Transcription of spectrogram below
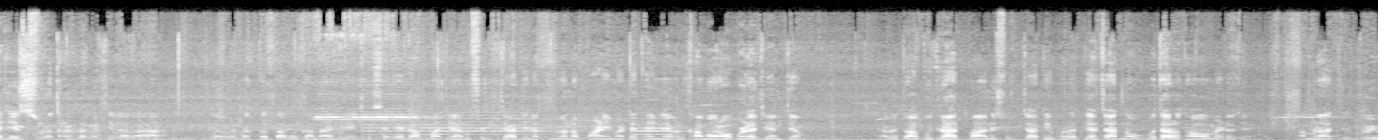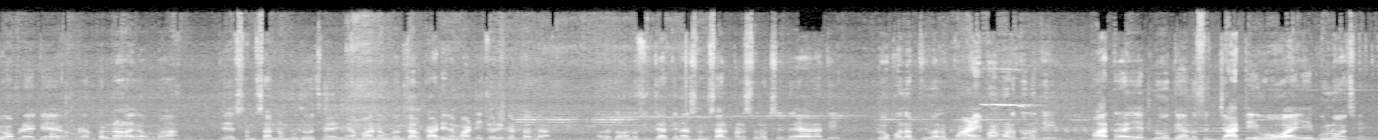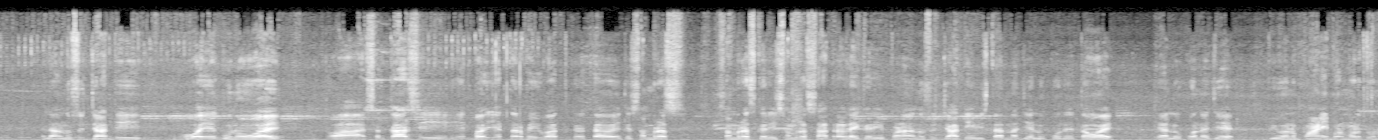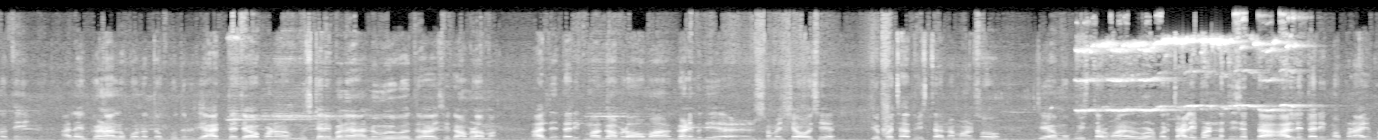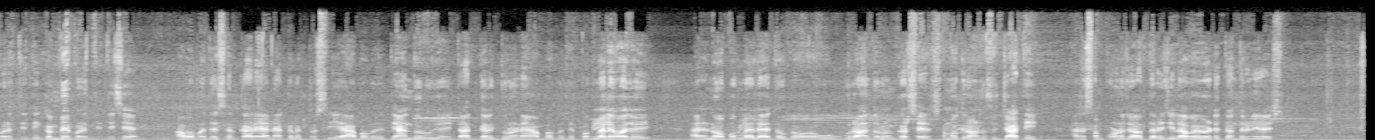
આજે સુરેન્દ્રનગર જિલ્લાના લખતર તાલુકાના જે કેસરિયા ગામમાં જે અનુસૂચિત જાતિના પીવાના પાણી માટે થઈને વલખા મારવા પડે જેમ તેમ. હવે તો આ ગુજરાતમાં અનુસૂચિત જાતિ ઉપર અત્યાચારનો વધારો થવા માંડ્યો છે. હમણાં જોયું આપણે કે હમણાં પરનાળા ગામમાં જે શમશાનનો મુદ્દો છે, અહીંયા માનવ કંકાલ કાઢીને માટી ચોરી કરતા હતા. હવે તો અનુસૂચિત જાતિના શમશાન પણ સુરક્ષિત રહ્યા નથી, લોકોને પીવાનું પાણી પણ મળતું નથી. માત્ર એટલું કે અનુસૂચિત જાતિ હોવા એ ગુનો છે. એટલે અનુસૂચિત જાતિ હોય, એ ગુનો હોય, તો આ સરકારશ્રી એક ભાઈ એક તરફ એવી વાત કરતા હોય કે સમરસ સમરસ કરી, સમરસ છાત્રાલય કરી, પણ અનુસૂચિત જાતિ વિસ્તારના જે લોકો રહેતા હોય, ત્યાં લોકોને જે પીવાનું પાણી પણ મળતું નથી અને ઘણા લોકોને તો કુદરતી હાથે જવા પણ મુશ્કેલી બને અનુભવતા હોય છે ગામડામાં. હાલની તારીખમાં ગામડાઓમાં ઘણી બધી સમસ્યાઓ છે જે પછાત વિસ્તારના માણસો જે અમુક વિસ્તારમાં રોડ પર ચાલી પણ નથી શકતા. હાલની તારીખમાં પણ આવી પરિસ્થિતિ, ગંભીર પરિસ્થિતિ છે. આ બાબતે સરકારે અને કલેક્ટરશ્રીએ આ બાબતે ધ્યાન દોરવું જોઈએ. તાત્કાલિક ધોરણે આ બાબતે પગલાં લેવા જોઈએ અને ન પગલાં લે તો ઉગ્ર આંદોલન કરશે સમગ્ર અનુસૂચિત જાતિ અને સંપૂર્ણ જવાબદારી જિલ્લા વહીવટી તંત્રની રહેશે.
